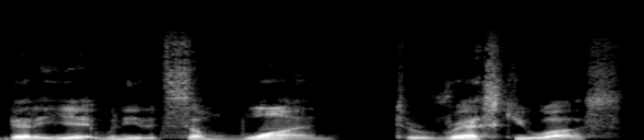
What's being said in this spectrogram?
Better yet, we needed someone to rescue us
